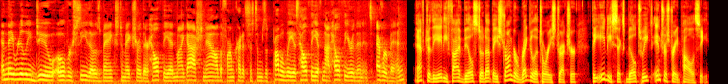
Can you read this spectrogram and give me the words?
And they really do oversee those banks to make sure they're healthy. And my gosh, now the farm credit system is probably as healthy, if not healthier, than it's ever been. After the 85 bill stood up a stronger regulatory structure, the 86 bill tweaked interest rate policy,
